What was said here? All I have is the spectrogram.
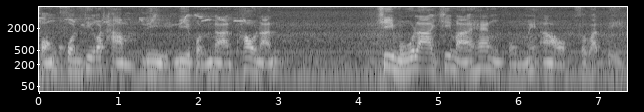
ของคนที่เขาทำดีมีผลงานเท่านั้น ขี้หมูลายขี้หมาแห้งผมไม่เอาสวัสดี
